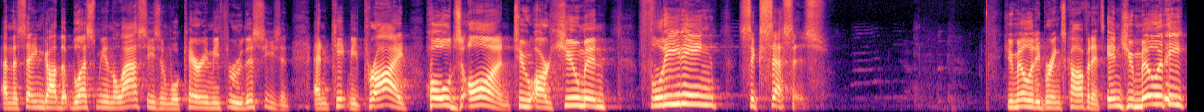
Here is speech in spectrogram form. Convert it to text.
And the same God that blessed me in the last season will carry me through this season and keep me. Pride holds on to our human fleeting successes. Humility brings confidence. In humility,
